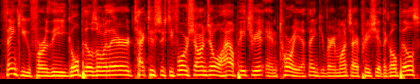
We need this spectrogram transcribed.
Thank you for the gold pills over there. Tac 264, Sean Joe, Ohio Patriot, and Toria. Thank you very much. I appreciate the gold pills.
